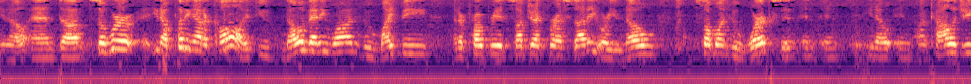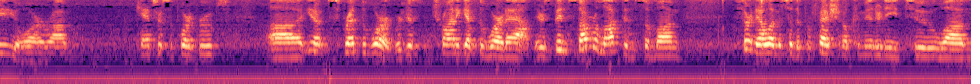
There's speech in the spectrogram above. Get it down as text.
you know, and um, so we're, you know, putting out a call. If you know of anyone who might be an appropriate subject for a study, or you know someone who works in, in, in you know, in oncology or um, cancer support groups, uh, you know, spread the word. We're just trying to get the word out. There's been some reluctance among certain elements of the professional community to um,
